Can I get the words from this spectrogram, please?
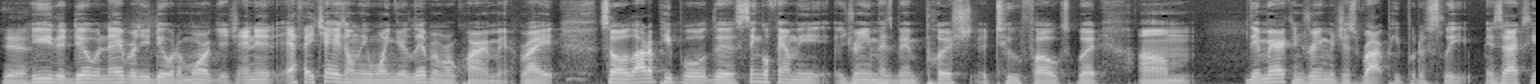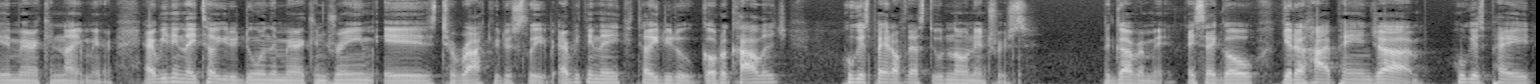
Yeah, You either deal with neighbors, or you deal with a mortgage, and it, FHA is only one year living requirement, right? So a lot of people, the single family dream has been pushed to folks, but um, the American dream is just rock people to sleep. It's actually the American nightmare. Everything they tell you to do in the American dream is to rock you to sleep. Everything they tell you to do, go to college. Who gets paid off that student loan interest? The government. They say go get a high paying job. Who gets paid?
